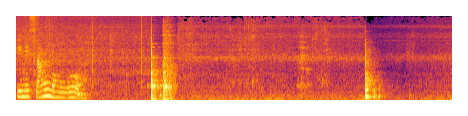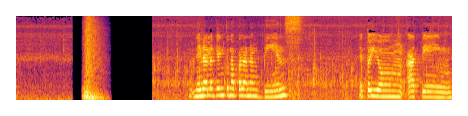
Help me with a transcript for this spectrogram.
Ginisang munggo. Nilalagyan ko na pala ng beans. Ito yung ating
